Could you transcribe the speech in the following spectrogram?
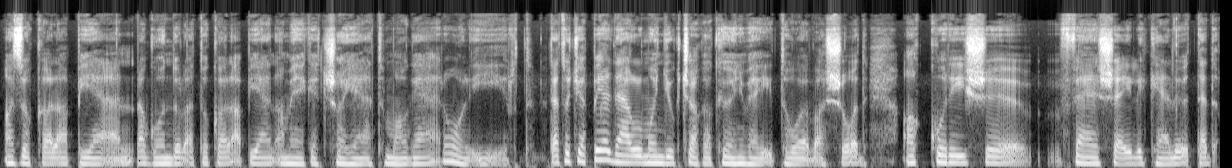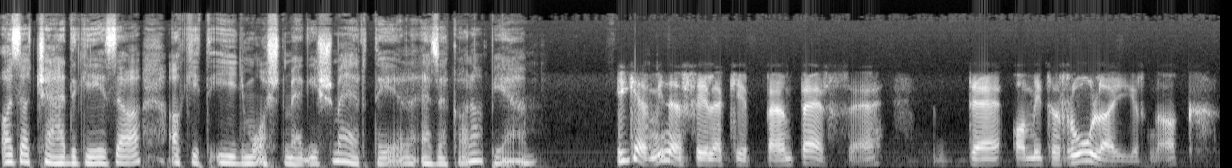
azok alapján, a gondolatok alapján, amelyeket saját magáról írt. Tehát, hogyha például mondjuk csak a könyveit olvasod, akkor is felsejlik előtted az a Csád Géza, akit így most megismertél ezek alapján? Igen, mindenféleképpen, persze, de amit róla írnak,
